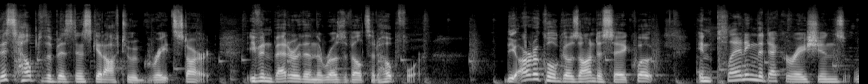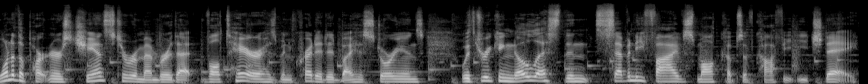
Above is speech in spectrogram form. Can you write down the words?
This helped the business get off to a great start, even better than the Roosevelts had hoped for. The article goes on to say, quote, In planning the decorations, one of the partners chanced to remember that Voltaire has been credited by historians with drinking no less than 75 small cups of coffee each day,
